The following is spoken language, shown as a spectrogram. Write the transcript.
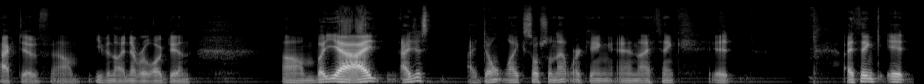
active, um, even though I never logged in. Um, but yeah, I I just I don't like social networking, and I think it I think it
